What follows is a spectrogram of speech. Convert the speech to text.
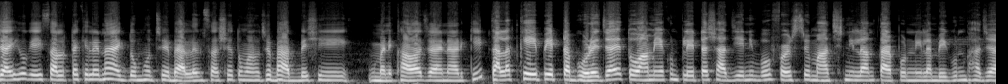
যাই হোক, এই সালাদটা খেলে না একদম হচ্ছে ব্যালেন্স আসে। তোমার হচ্ছে ভাত বেশি মানে খাওয়া যায় না আর কি সালাদ খেয়ে পেটটা ভরে যায়। তো আমি এখন প্লেটটা সাজিয়ে নিব। ফার্স্টে মাছ নিলাম, তারপর নিলাম বেগুন ভাজা,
